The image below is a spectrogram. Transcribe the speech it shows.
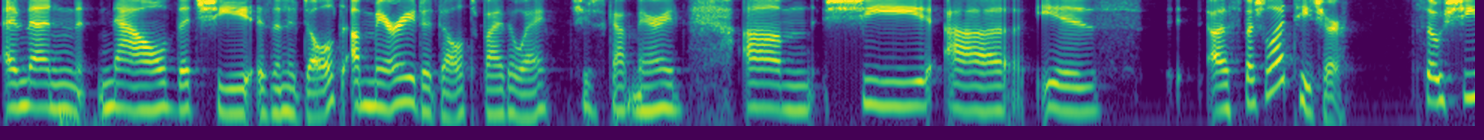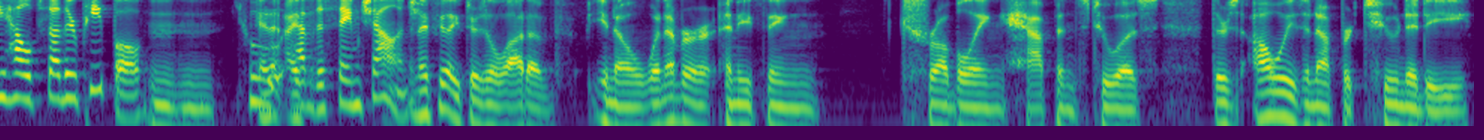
And then now that she is an adult a married adult by the way she just got married um, she uh, is a special ed teacher so she helps other people who Mm-hmm. And I- have the same challenge. And I feel like there's a lot of, you know, whenever anything troubling happens to us, there's always an opportunity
